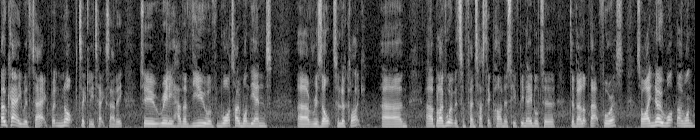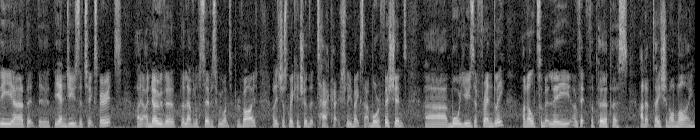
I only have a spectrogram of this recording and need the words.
okay with tech but not particularly tech savvy to really have a view of what I want the end uh, result to look like. Um, uh, but I've worked with some fantastic partners who've been able to develop that for us. So I know what I want the uh, the, the, the, end user to experience. I, I, know the, the level of service we want to provide, and it's just making sure that tech actually makes that more efficient, uh, more user friendly, and ultimately a fit for purpose adaptation online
